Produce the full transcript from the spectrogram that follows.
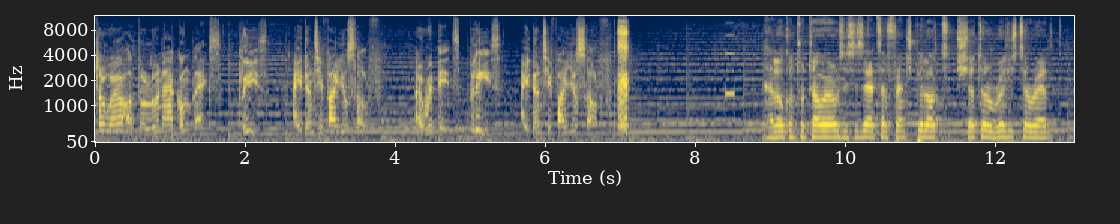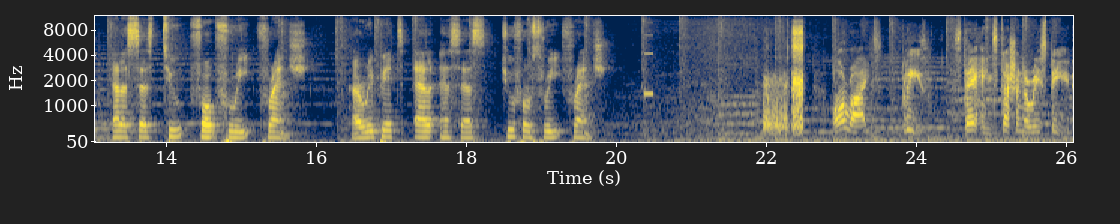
tower of the Luna complex. Please, identify yourself. I repeat, please, identify yourself. Hello Control Tower, this is Airtel French pilot, shuttle registered LSS 243 French. I repeat LSS 243 French. Alright, please, stay in stationary speed.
